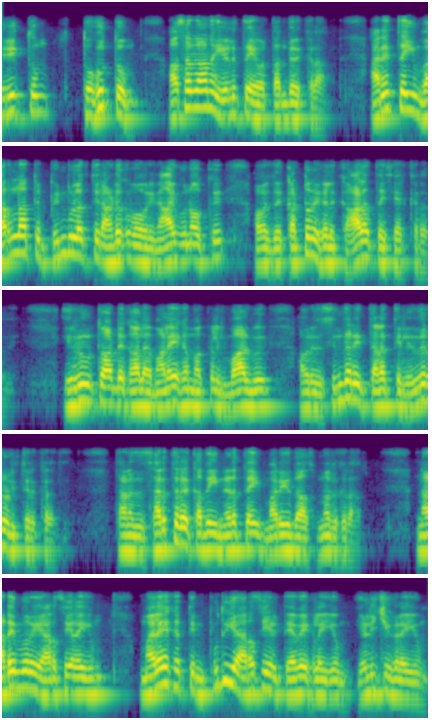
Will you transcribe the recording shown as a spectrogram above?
பிரித்தும் தொகுத்தும் அசலான எழுத்தை அவர் தந்திருக்கிறார். அனைத்தையும் வரலாற்று பின்புலத்தில் அணுகும் அவரின் ஆய்வு நோக்கு அவரது கட்டுரைகளுக்கு ஆழத்தை சேர்க்கிறது. இருநூற்றாண்டு கால மலையக மக்களின் வாழ்வு அவரது சிந்தனை தளத்தில் எதிரொலித்திருக்கிறது. தனது சரித்திர கதை நடத்தை மரியதாஸ் உணர்கிறார். நடைமுறை அரசியலையும் மலையகத்தின் புதிய அரசியல் தேவைகளையும் எழுச்சிகளையும்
